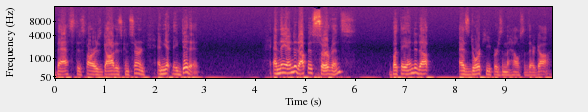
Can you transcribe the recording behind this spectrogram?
best as far as God is concerned, and yet they did it. And they ended up as servants, but they ended up as doorkeepers in the house of their God.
